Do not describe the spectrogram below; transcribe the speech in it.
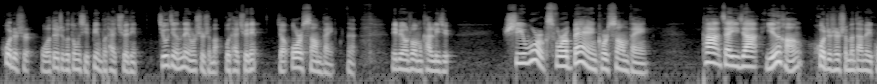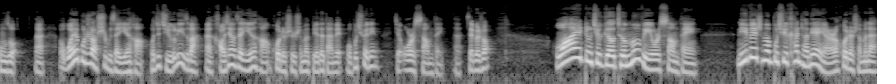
或者是我对这个东西并不太确定，究竟内容是什么不太确定，叫 or something。那，你比方说我们看例句，She works for a bank or something。 他在一家银行或者是什么单位工作，哎，我也不知道是不是在银行，我就举个例子吧，哎，好像在银行或者是什么别的单位，我不确定，叫 or something 啊。再比如说，Why don't you go to a movie or something？你为什么不去看场电影或者什么呢？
